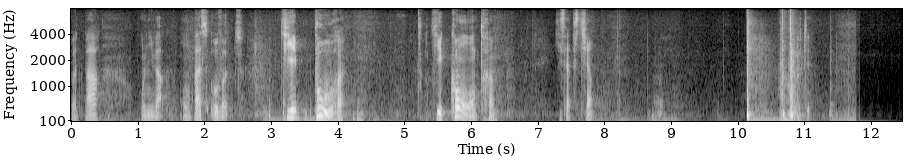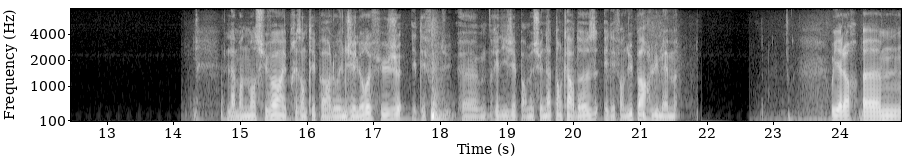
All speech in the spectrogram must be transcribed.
votre part. On y va, on passe au vote. Qui est pour? Qui est contre? Qui s'abstient? L'amendement suivant est présenté par l'ONG Le Refuge, et euh, rédigé par M. Nathan Cardoz et défendu par lui-même. Oui, alors, euh,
